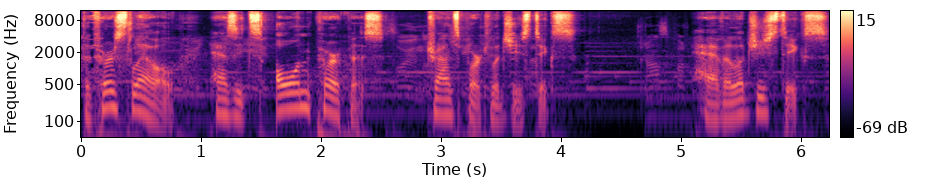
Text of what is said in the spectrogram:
The first level has its own purpose – transport logistics. Heavy logistics.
